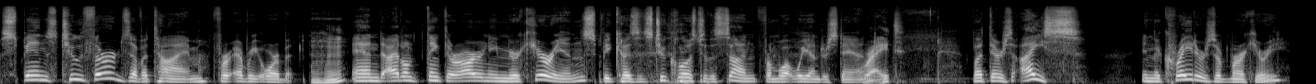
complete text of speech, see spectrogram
spins two thirds of a time for every orbit. And I don't think there are any Mercurians because it's too close to the sun, from what we understand. right. But there's ice in the craters of Mercury.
